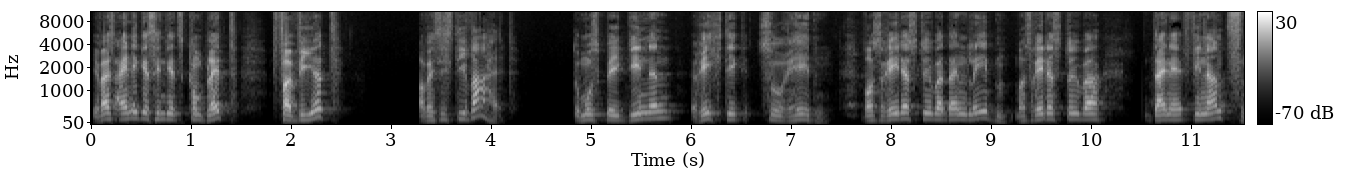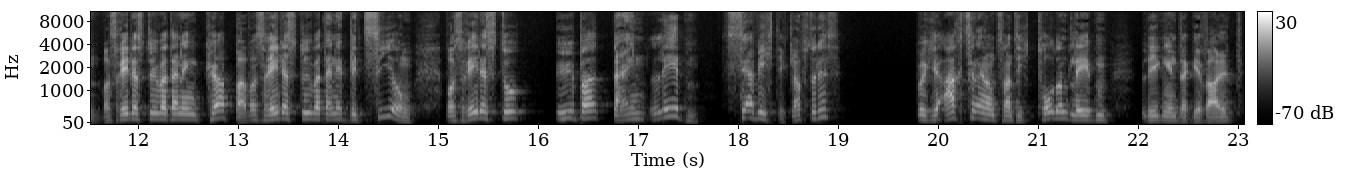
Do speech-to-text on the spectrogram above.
Ich weiß, einige sind jetzt komplett verwirrt, aber es ist die Wahrheit. Du musst beginnen, richtig zu reden. Was redest du über dein Leben? Was redest du über deine Finanzen? Was redest du über deinen Körper? Was redest du über deine Beziehung? Was redest du über dein Leben? Sehr wichtig. Glaubst du das? Sprüche 18, 21. Tod und Leben liegen in der Gewalt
